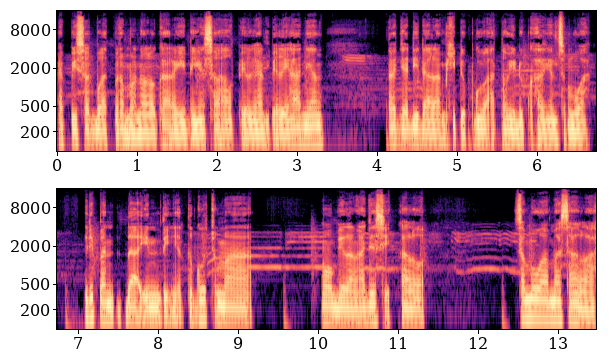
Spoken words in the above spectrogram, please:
episode buat bermonolog kali ini soal pilihan-pilihan yang terjadi dalam hidup gue atau hidup kalian semua jadi pada intinya tuh gue cuma mau bilang aja sih kalau semua masalah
